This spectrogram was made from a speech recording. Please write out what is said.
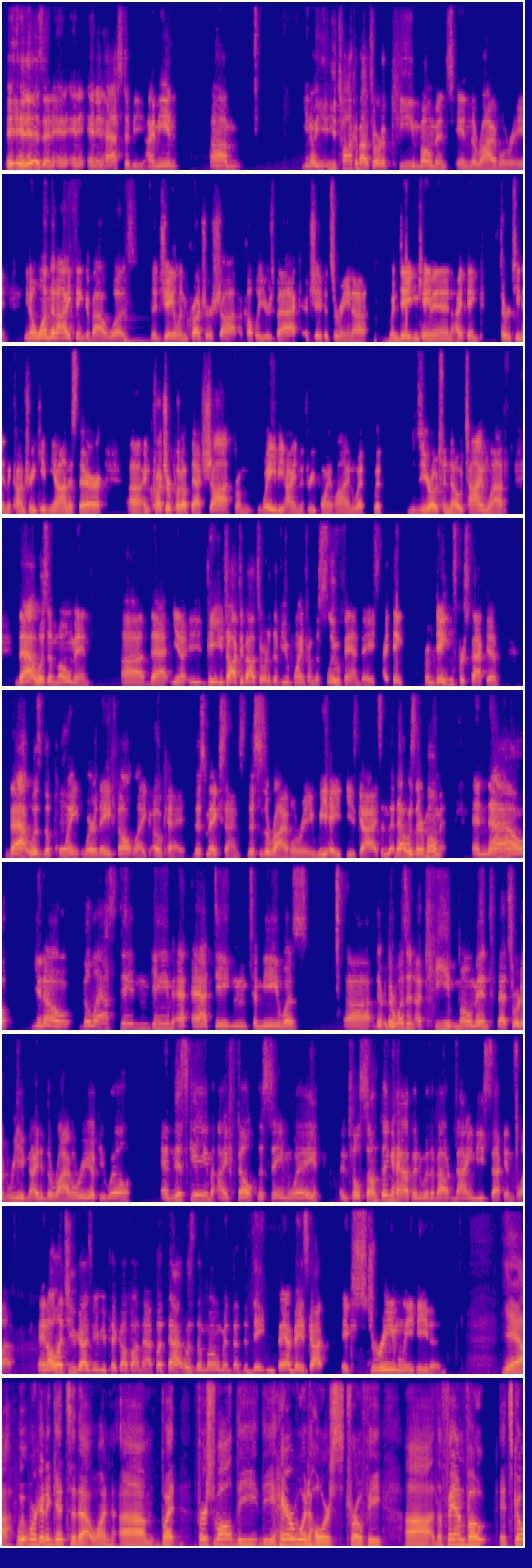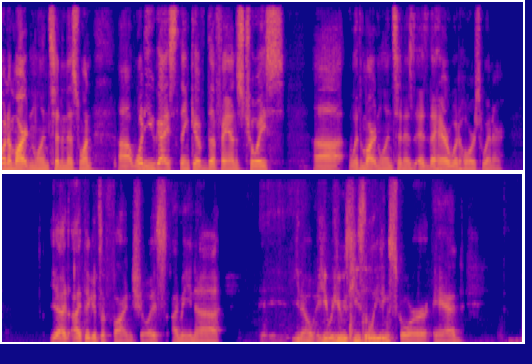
it, it is, and and and it, and it has to be. I mean, um, you know, you, you talk about sort of key moments in the rivalry. You know, one that I think about was the Jalen Crutcher shot a couple years back at Chaifetz Arena when Dayton came in. I think 13 in the country, keep me honest there. Uh, and Crutcher put up that shot from way behind the three point line with with zero to no time left that was a moment uh, that you know, Pete, you talked about sort of the viewpoint from the SLU fan base. I think from Dayton's perspective, that was the point where they felt like, okay, this makes sense. This is a rivalry. We hate these guys, and th- that was their moment. And now, you know, the last Dayton game at, at Dayton to me was uh, there, there wasn't a key moment that sort of reignited the rivalry, if you will. And this game, I felt the same way until something happened with about 90 seconds left. And I'll let you guys maybe pick up on that. But that was the moment that the Dayton fan base got extremely heated. Yeah, we're going to get to that one. Um, but first of all, the, the Harewood Horse Trophy, uh, the fan vote, it's going to Marten Linssen in this one. Uh, what do you guys think of the fans' choice uh, with Marten Linssen as, as the Harewood Horse winner? Yeah, I, I think it's a fine choice. I mean, uh, you know, he he was he's the leading scorer, and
